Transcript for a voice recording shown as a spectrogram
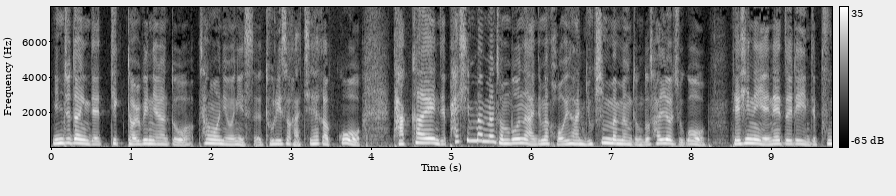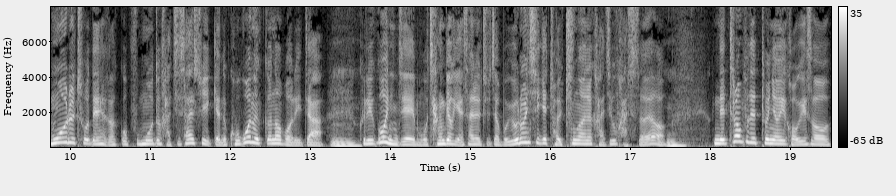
민주당 이제 딕 덜빈이라는 또 상원 의원이 있어요. 둘이서 같이 해갖고 다카에 이제 80만 명 전부는 아니지만 거의 한 60만 명 정도 살려주고 대신에 얘네들이 이제 부모를 초대해갖고 부모도 같이 살 수 있게 하는 그거는 끊어버리자. 그리고 이제 뭐 장벽 예산을 주자 뭐 이런 식의 절충안을 가지고 갔어요. 근데 트럼프 대통령이 거기서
